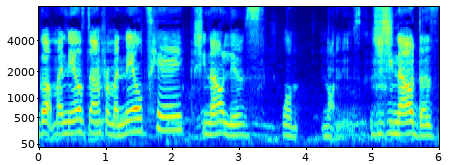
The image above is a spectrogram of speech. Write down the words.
got my nails done from a nail tech. She now lives, well, not lives. she now does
